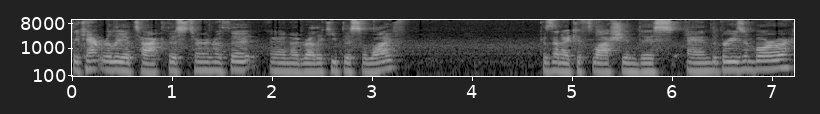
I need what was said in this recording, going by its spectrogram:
They can't really attack this turn with it, and I'd rather keep this alive. Because then I could flash in this and the Brazen Borrower.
